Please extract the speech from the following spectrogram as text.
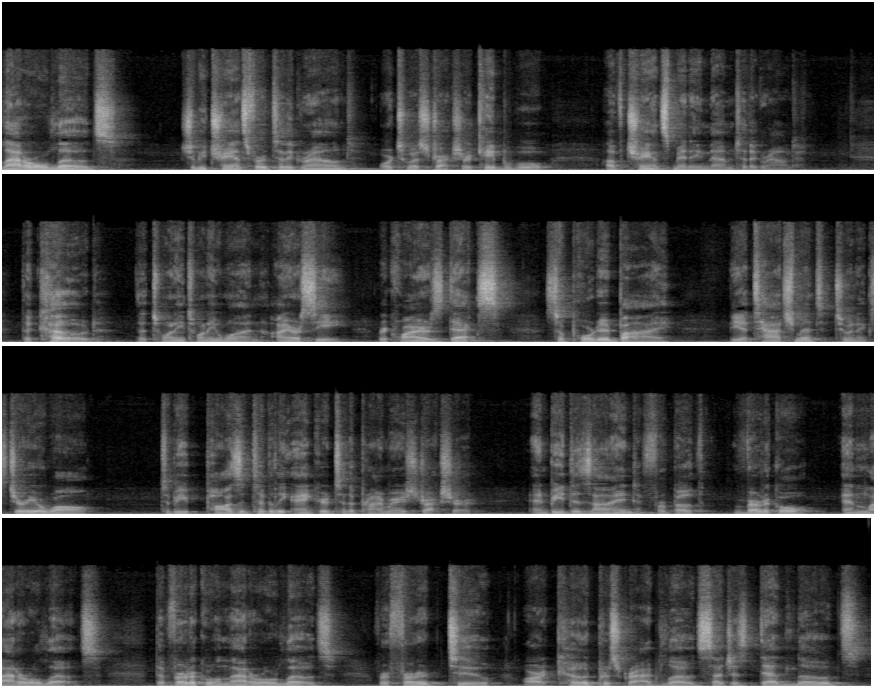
Lateral loads should be transferred to the ground or to a structure capable of transmitting them to the ground. The code, the 2021 IRC, requires decks supported by the attachment to an exterior wall to be positively anchored to the primary structure and be designed for both vertical and lateral loads. The vertical and lateral loads referred to are code prescribed loads such as dead loads,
